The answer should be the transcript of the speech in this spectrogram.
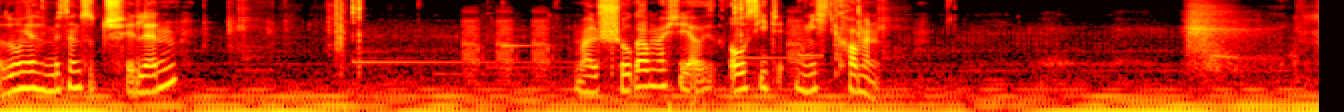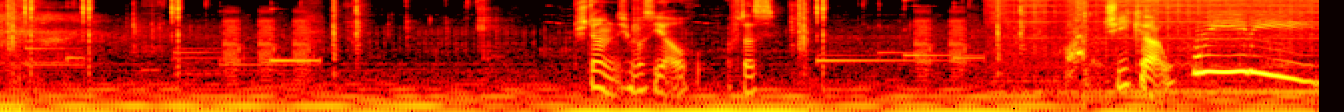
Versuchen jetzt ein bisschen zu chillen. Mal Sugar möchte ja, wie es aussieht, nicht kommen. Stimmt, ich muss hier auch auf das Chica. Weeby.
